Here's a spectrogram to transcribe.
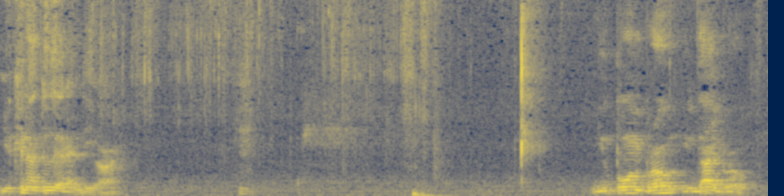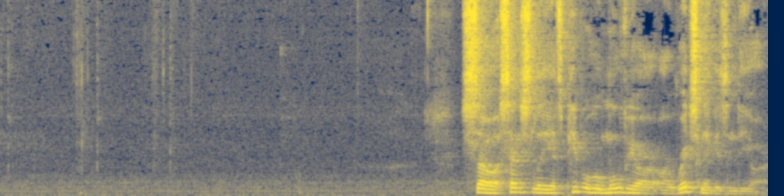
You cannot do that in DR. You born broke, you die broke. So essentially, it's people who move here are, are rich niggas in DR.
